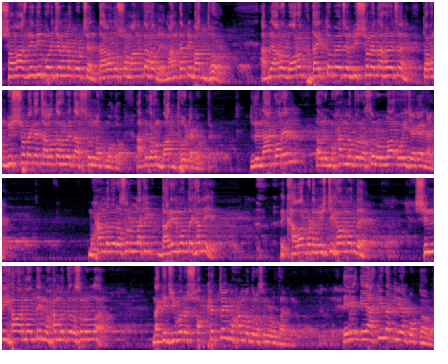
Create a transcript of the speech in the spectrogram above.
সমাজনীতি পরিচালনা করছেন, তার আদর্শ মানতে হবে, মানতে আপনি বাধ্য। আপনি আরও বড় দায়িত্ব পেয়েছেন, বিশ্ব নেতা হয়েছেন, তখন বিশ্বটাকে চালাতে হবে তার সুন্নত মতো। আপনি তখন বাধ্য এটা করতে। যদি না করেন, তাহলে মুহাম্মদুর রসুল্লাহ ওই জায়গায় নাই। মুহাম্মদুর রসুল্লাহ কি দাড়ির মধ্যে খালি? খাবার পরে মিষ্টি খাওয়ার মধ্যে? সিন্নি খাওয়ার মধ্যেই মোহাম্মদ রসুল্লাহ নাকি জীবনের সব ক্ষেত্রেই মোহাম্মদ রসুল্লাহ থাকবে? এই এই আকিদা ক্লিয়ার করতে হবে।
